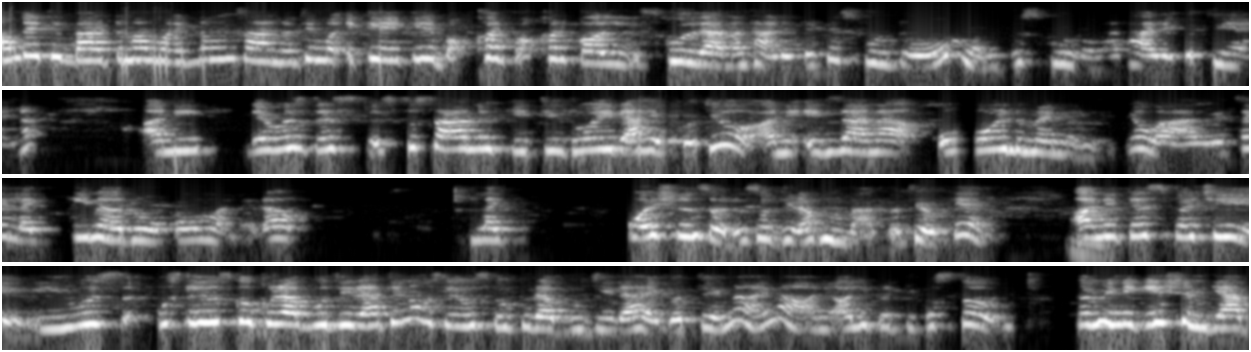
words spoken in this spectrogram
आउँदै थियो बाटोमा म एकदम सानो थिएँ। म एक्लै एक्लै भर्खर भर्खर कल स्कुल जान थालेको थिएँ। कि school to home home to school हुन थालेको थिएँ होइन। अनि वाज दिस यस्तो सानो केटी रोइरहेको थियो। अनि एकजना ओल्ड मेन हुनुहुन्थ्यो। उहाँले चाहिँ लाइक किन रोको भनेर लाइक क्वेसन्सहरू सोधिराख्नु भएको थियो के? अनि त्यसपछि युज उसले उसको कुरा बुझिरहेको थिएन उसले उसको कुरा बुझिरहेको थिएन होइन? अनि अलिकति कस्तो कम्युनिकेसन ग्याप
